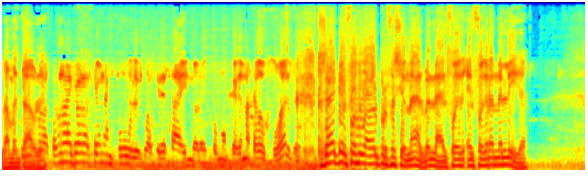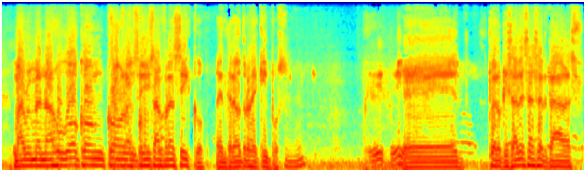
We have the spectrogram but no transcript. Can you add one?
Lamentable. hacer una declaración en público así de esa índole como que demasiado fuerte. Tú sabes que él fue jugador profesional, ¿verdad? Él fue, él fue Grandes Ligas. Marvin Menor jugó con, con, San Francisco. con San Francisco, entre otros equipos. Sí, sí. Eh, pero quizás desacertadas.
